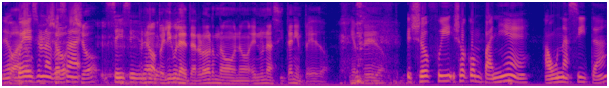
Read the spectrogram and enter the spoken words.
No, Bueno, voy a decir una yo- cosa... yo- sí, sí. No, película de terror no, no, en una cita ni en pedo. Ni en pedo. Yo fui, yo acompañé a una cita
